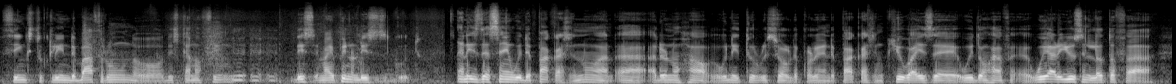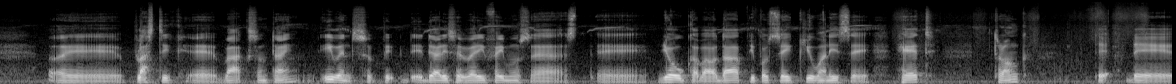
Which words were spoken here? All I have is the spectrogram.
things to clean the bathroom or this kind of thing. Mm-mm. This, in my opinion, this is good. And it's the same with the package. You know, uh, I don't know how we need to resolve the problem in the package. In Cuba, is uh, we don't have uh, we are using a lot of uh, uh, plastic uh, bags sometimes. Even so, there is a very famous uh, uh, joke about that. People say Cuban is a head, trunk, the the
